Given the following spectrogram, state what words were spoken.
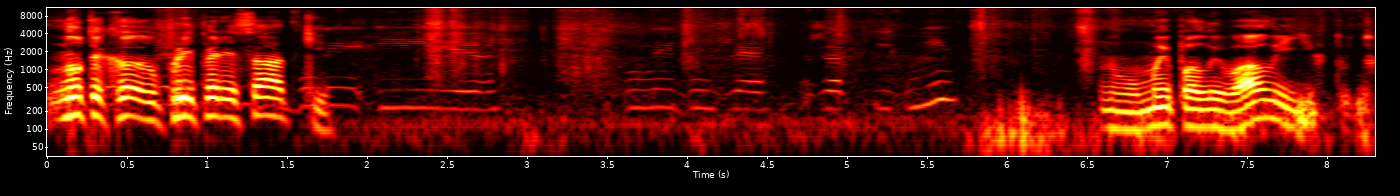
Ну так е, при пересадці. були і були дуже жаркі дні. Ну, ми поливали їх тут.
